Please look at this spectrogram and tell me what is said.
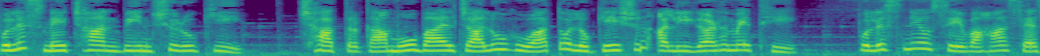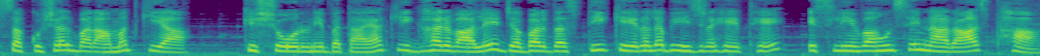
पुलिस ने छानबीन शुरू की। छात्र का मोबाइल चालू हुआ तो लोकेशन अलीगढ़ में थी। पुलिस ने उसे वहाँ से सकुशल बरामद किया। किशोर ने बताया कि घर वाले ज़बरदस्ती केरल भेज रहे थे, इसलिए वह उनसे नाराज़ था।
